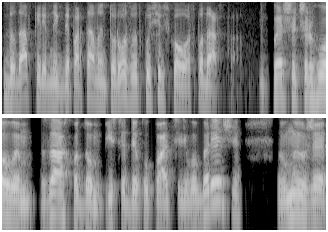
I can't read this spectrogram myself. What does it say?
додав керівник департаменту розвитку сільського господарства. Першочерговим заходом після деокупації лівобережжя ми вже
